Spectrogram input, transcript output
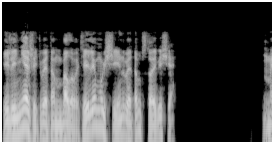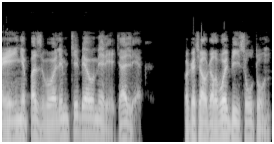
или нежить в этом болоте, или мужчин в этом стойбище. Мы не позволим тебе умереть, Олег, покачал головой Бий-Султун.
